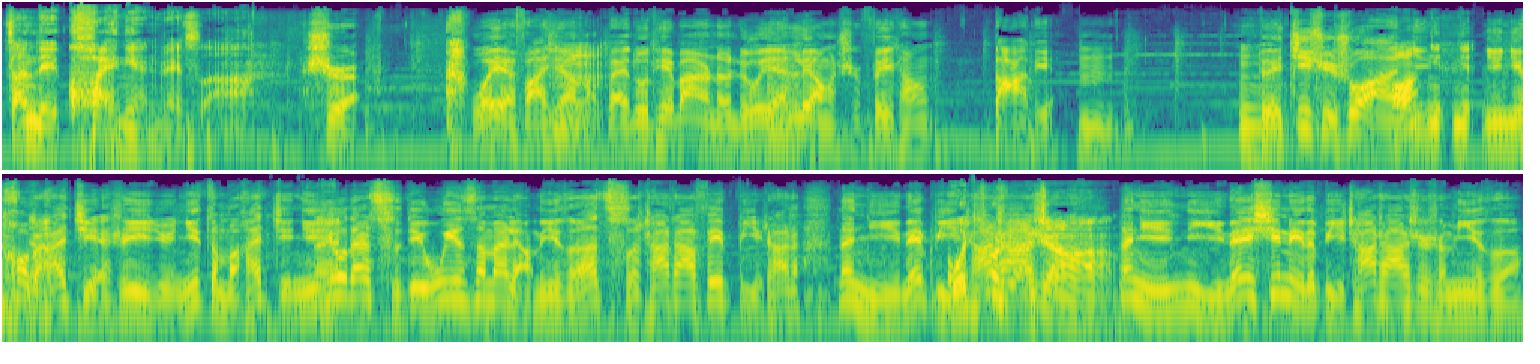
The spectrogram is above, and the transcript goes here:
咱得快念这次啊。是，我也发现了，嗯百度贴吧上的留言量是非常大的。嗯，嗯，对，继续说啊，哦，你你你你你后边还解释一句，你怎么还解？你哎有点此地无银三百两的意思。那此叉叉非彼叉叉，那你那彼叉叉是这样啊。那你你那心里的彼叉叉是什么意思啊？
